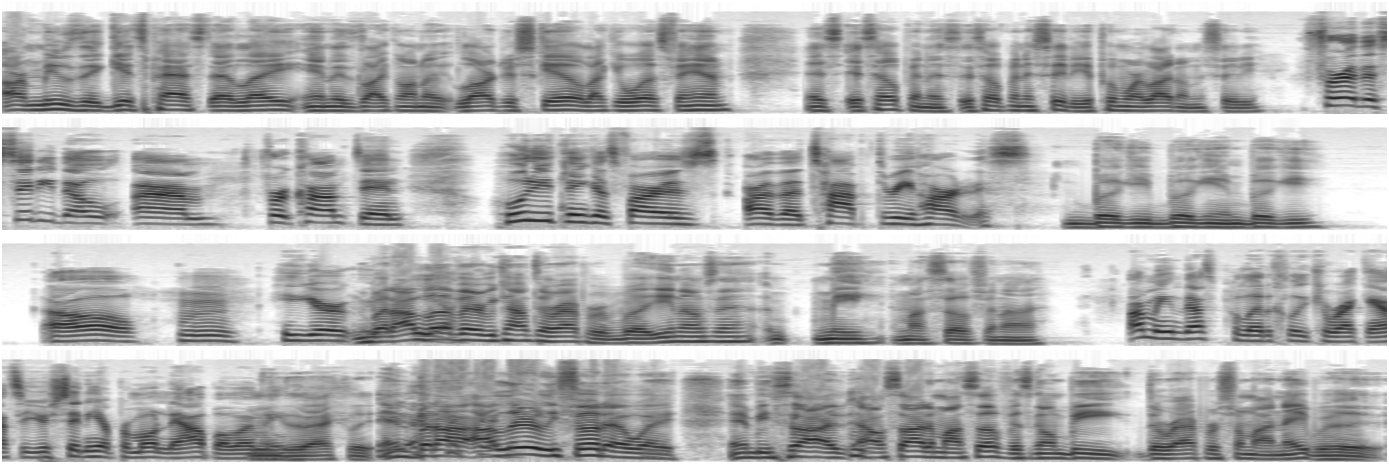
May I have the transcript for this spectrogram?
our music gets past LA and is like on a larger scale, like it was for him, it's it's helping us. It's helping the city. It put more light on the city. for the city though, um, for Compton, who do you think as far as are the top three hardest? Boogie, boogie, and boogie. Oh, hmm. He, you're, But I love yeah. every Compton rapper. But you know what I'm saying? Me, myself, and I. I mean, that's politically correct answer. You're sitting here promoting the album. I mean, exactly. And but I, I literally feel that way. And besides, outside of myself, it's gonna be the rappers from my neighborhood,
